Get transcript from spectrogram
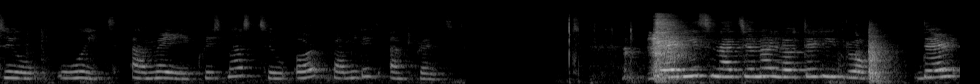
to wish a Merry Christmas to our families and friends. There is national lottery draw. There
